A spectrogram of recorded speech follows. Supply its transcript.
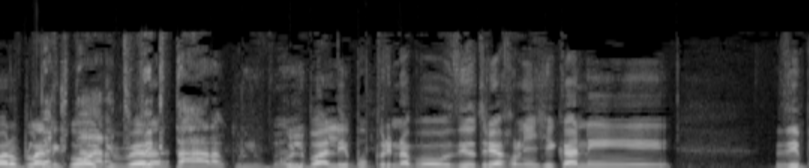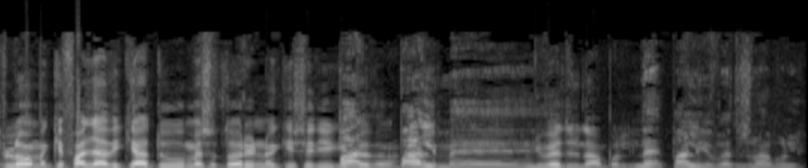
αεροπλανικό Παικτάρα, εκεί πέρα. Παικτάρα κουλιμπαλί. Κουλιμπαλί που πριν από 2-3 χρόνια είχε κάνει διπλό με κεφαλιά δικιά του μέσα στο Τωρίνο, εκεί στο ίδιο Πα- γήπεδο. Πάλι με... Juventus Νάπολη. Ναι, πάλι Juventus Νάπολη.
